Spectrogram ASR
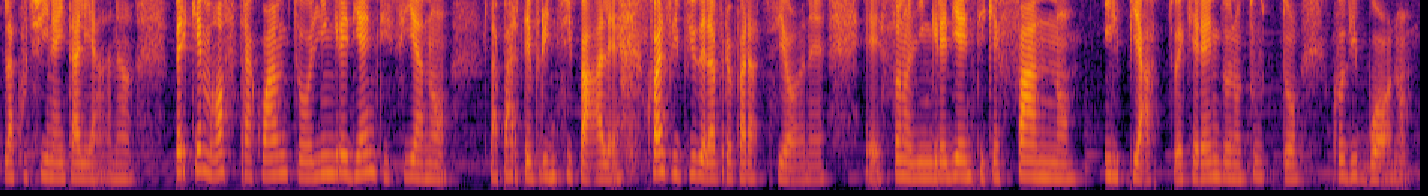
la cucina italiana, perché mostra quanto gli ingredienti siano la parte principale, quasi più della preparazione. E sono gli ingredienti che fanno il piatto e che rendono tutto così buono.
